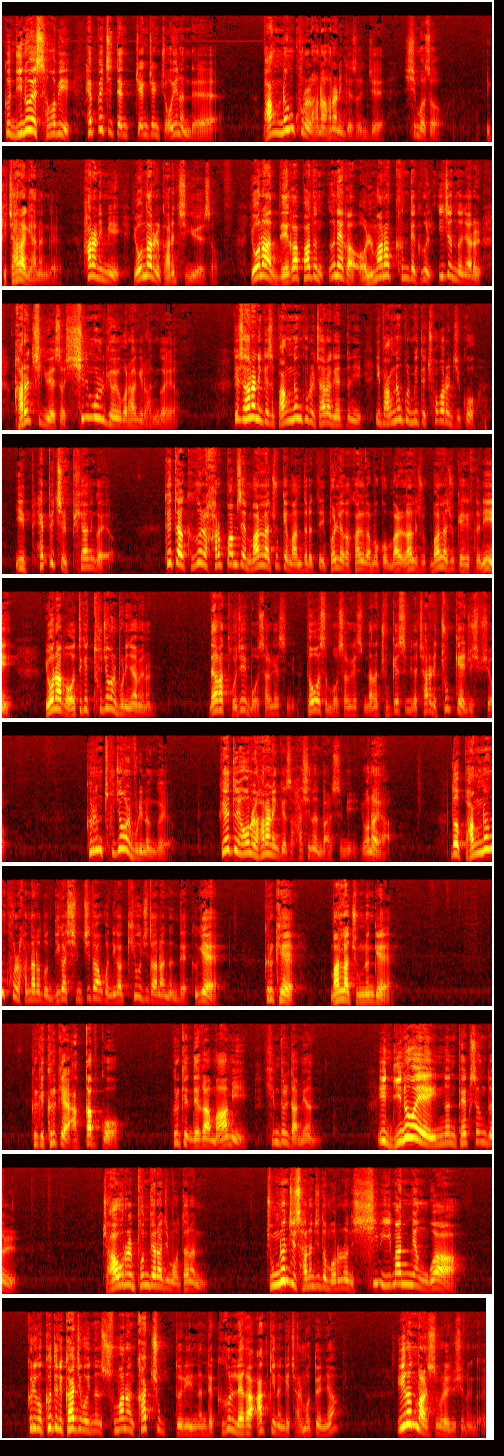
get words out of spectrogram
그 니누의 성읍이 햇볕이 쨍쨍 쪼이는데 박넝쿨을 하나 하나님께서 이제 심어서 이렇게 자라게 하는 거예요. 하나님이 요나를 가르치기 위해서 요나 내가 받은 은혜가 얼마나 큰데 그걸 잊었느냐를 가르치기 위해서 실물 교육을 하기로 한 거예요. 그래서 하나님께서 박넝쿨을 자라게 했더니 이 박넝쿨 밑에 초가를 짓고 이 햇빛을 피하는 거예요. 그랬다가 그걸 하룻밤새 말라 죽게 만들었더니 벌레가 갉아먹고 말라, 말라 죽게 했더니 요나가 어떻게 투정을 부리냐면은 내가 도저히 못 살겠습니다. 더워서 못 살겠습니다. 나는 죽겠습니다. 차라리 죽게 해주십시오. 그런 투정을 부리는 거예요. 그랬더니 오늘 하나님께서 하시는 말씀이 요나야 너 박넝쿨 하나라도 네가 심지도 않고 네가 키우지도 않았는데 그게 그렇게 말라 죽는 게 그렇게 그렇게 아깝고 그렇게 내가 마음이 힘들다면 이 니느웨에 있는 백성들 좌우를 분별하지 못하는 죽는지 사는지도 모르는 12만 명과 그리고 그들이 가지고 있는 수많은 가축들이 있는데 그걸 내가 아끼는 게 잘못됐냐? 이런 말씀을 해주시는 거예요.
